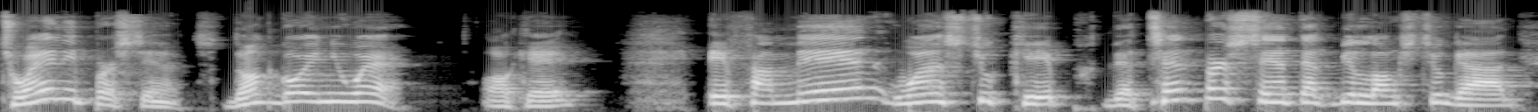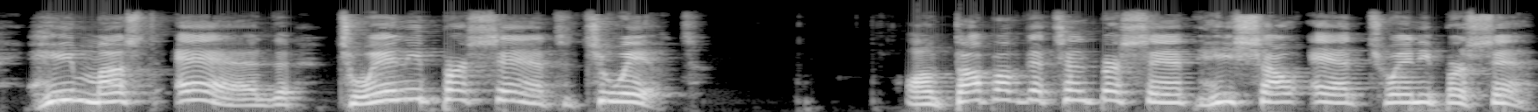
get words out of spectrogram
20%. Don't go anywhere. Okay? If a man wants to keep the 10% that belongs to God, he must add 20% to it. On top of the 10%, he shall add 20%.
